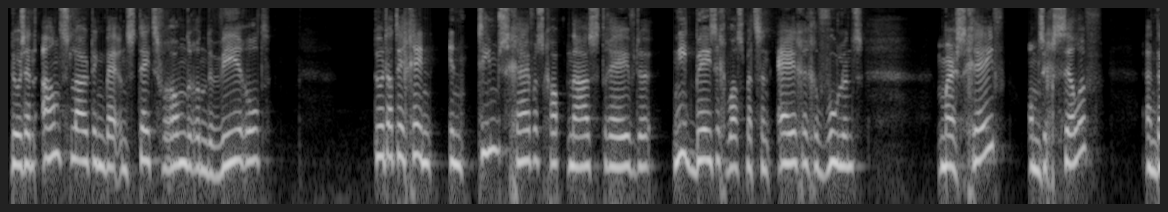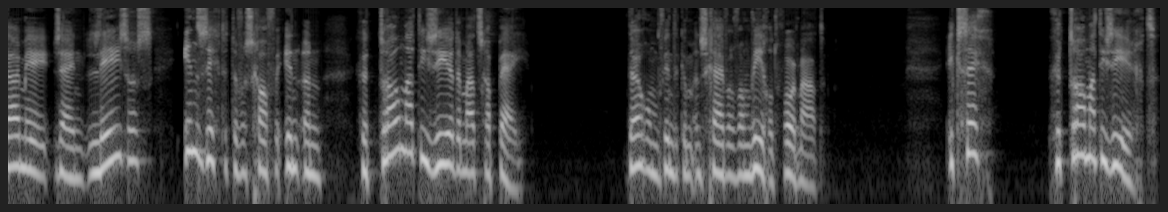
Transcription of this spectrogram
door zijn aansluiting bij een steeds veranderende wereld... doordat hij geen intiem schrijverschap nastreefde... niet bezig was met zijn eigen gevoelens... maar schreef om zichzelf en daarmee zijn lezers inzichten te verschaffen... in een getraumatiseerde maatschappij. Daarom vind ik hem een schrijver van wereldformaat. Ik zeg getraumatiseerd.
